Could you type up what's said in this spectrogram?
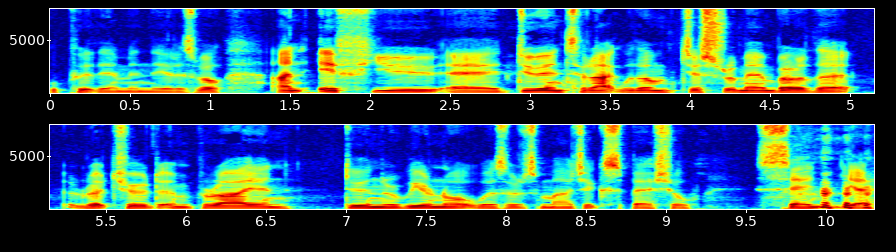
we'll put them in there as well. And if you uh, do interact with them, just remember that Richard and Brian doing their We're Not Wizards Magic special sent you,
